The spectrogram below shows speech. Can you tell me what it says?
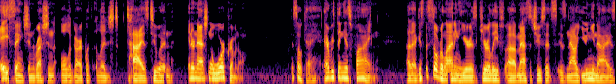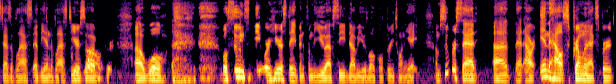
a sanctioned Russian oligarch with alleged ties to an international war criminal. It's okay. Everything is fine. Uh, I guess the silver lining here is Curaleaf, uh, Massachusetts, is now unionized as of last at the end of last year. So uh, we'll we'll soon see or hear a statement from the UFCW Local 328. I'm super sad uh, that our in-house Kremlin expert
